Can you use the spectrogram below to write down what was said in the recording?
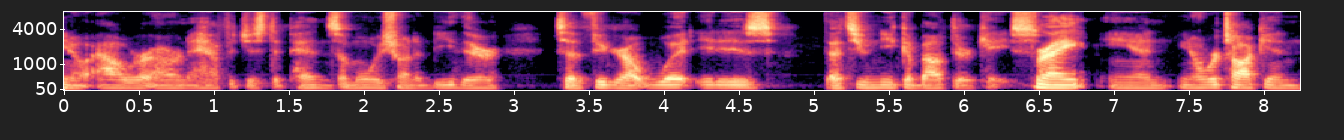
you know hour hour and a half it just depends. I'm always trying to be there to figure out what it is that's unique about their case. Right. and you know we're talking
